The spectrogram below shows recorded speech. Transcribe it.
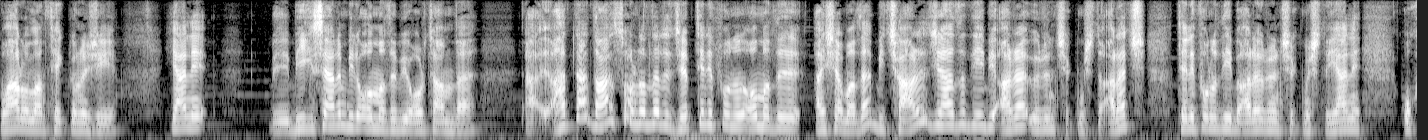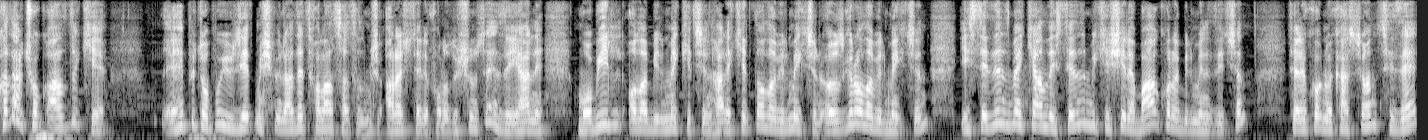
var olan teknolojiyi yani e, bilgisayarın bile olmadığı bir ortamda hatta daha sonraları cep telefonunun olmadığı aşamada bir çağrı cihazı diye bir ara ürün çıkmıştı. Araç telefonu diye bir ara ürün çıkmıştı. Yani o kadar çok azdı ki Happy Top'u 170 bin adet falan satılmış. Araç telefonu düşünsenize. Yani mobil olabilmek için, hareketli olabilmek için, özgür olabilmek için, istediğiniz mekanda istediğiniz bir kişiyle bağ kurabilmeniz için telekomünikasyon size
